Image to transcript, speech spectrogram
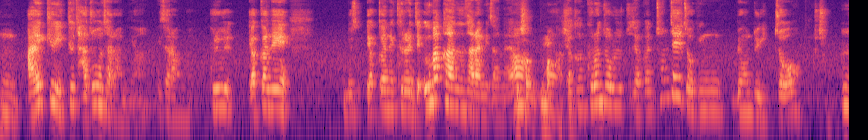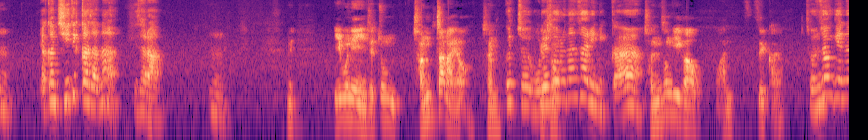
음, IQ, EQ 다 좋은 사람이야. 이 사람은. 그리고 약간의 뭐지? 약간의 그런 이제 음악하는 사람이잖아요. 그쵸, 음악 어. 약간 그런 쪽으로 약간 천재적인 면도 있죠. 그쵸. 음. 약간 GD가잖아, 이 사람. 음. 이분이 이제 좀 젊잖아요. 젊 그쵸. 올해 그쵸. 31살이니까. 전성기가 왔을까요? 전성기는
